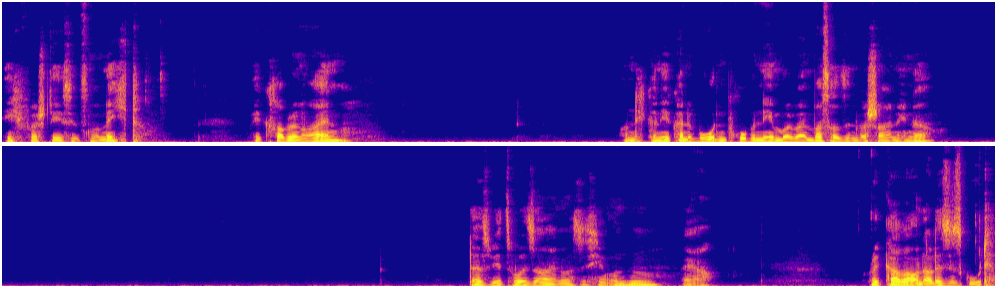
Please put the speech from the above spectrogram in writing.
Ich verstehe es jetzt noch nicht. Wir krabbeln rein. Und ich kann hier keine Bodenprobe nehmen, weil wir im Wasser sind wahrscheinlich, ne? Das wird's wohl sein. Was ist hier unten? Ja. Recover und alles ist gut.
